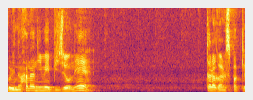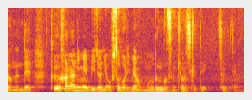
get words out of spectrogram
우리는 하나님의 비전에 따라갈 수밖에 없는데 그 하나님의 비전이 없어버리면 모든 것은 현실적이 됩니다.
